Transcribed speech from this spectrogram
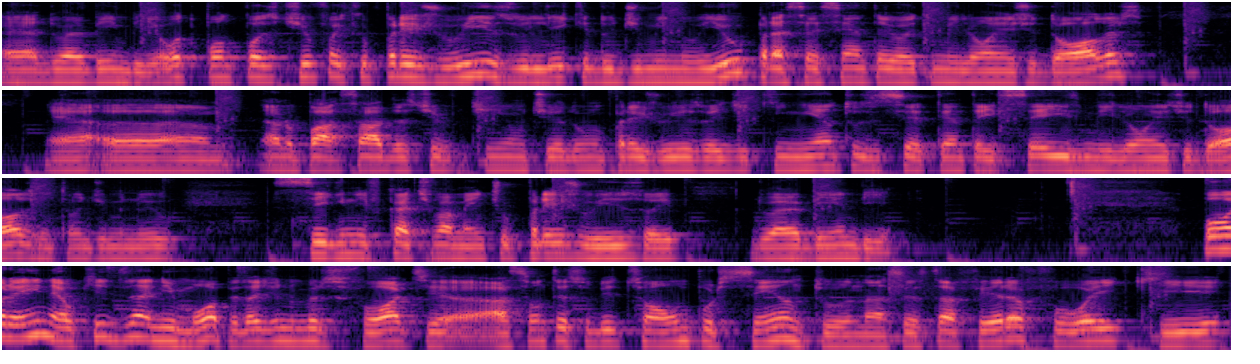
é, do Airbnb. Outro ponto positivo foi que o prejuízo líquido diminuiu para 68 milhões de dólares. É, uh, ano passado eles tinham tido um prejuízo aí de 576 milhões de dólares, então diminuiu significativamente o prejuízo aí do Airbnb. Porém, né, o que desanimou, apesar de números fortes, a ação ter subido só 1% na sexta-feira foi que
